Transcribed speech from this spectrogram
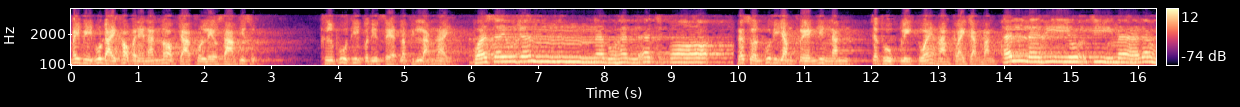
ไม่มีผู้ใดเข้าไปในนั้นนอกจากคนเลวทรามที่สุด คือผู้ที่ปฏิเสธและผินหลังให้ وسيجنبها الأتقى และส่วนผู้ที่ยำเกรงยิ่งนั้น จะถูกปลีกตัวให้ห่างไกลจากมัน الذي يؤتي ماله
